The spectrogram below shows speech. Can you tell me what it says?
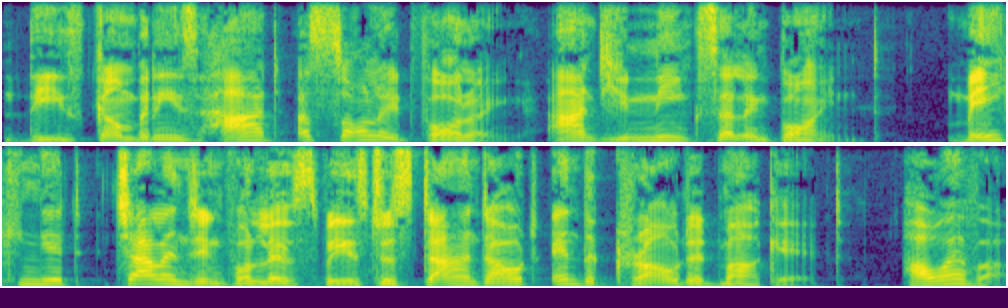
These companies had a solid following and unique selling point, making it challenging for Livspace to stand out in the crowded market. However,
